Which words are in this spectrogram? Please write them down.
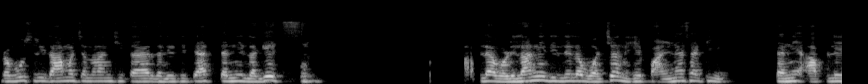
प्रभू श्री रामचंद्रांची तयार झाली होती त्यात त्यांनी लगेच आपल्या वडिलांनी दिलेलं वचन हे पाळण्यासाठी त्यांनी आपले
